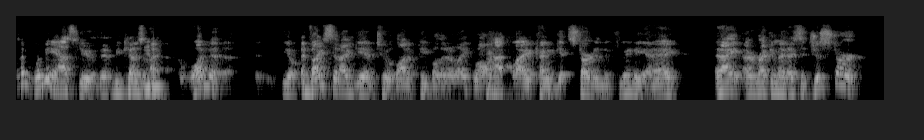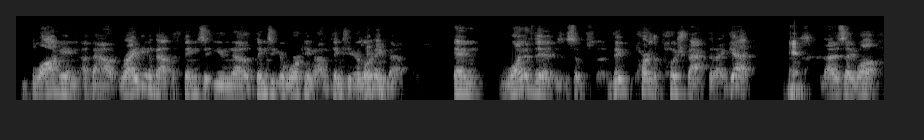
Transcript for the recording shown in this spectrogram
let, let me ask you that because mm-hmm. I, one uh, you know advice that i give to a lot of people that are like well how do i kind of get started in the community and i and i, I recommend i said just start blogging about writing about the things that you know things that you're working on things that you're learning mm-hmm. about and one of the so big part of the pushback that i get yes that is say well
